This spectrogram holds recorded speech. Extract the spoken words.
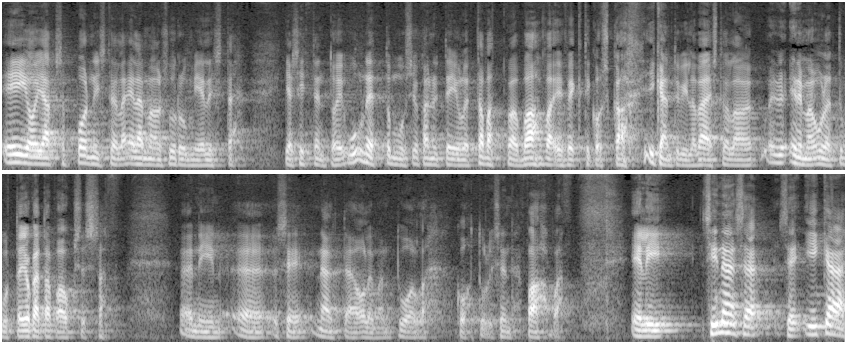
Ei ole jaksa ponnistella, elämä on surumielistä. Ja sitten tuo unettomuus, joka nyt ei ole tavattoman vahva efekti, koska ikääntyvillä väestöillä on enemmän unettomuutta joka tapauksessa – niin se näyttää olevan tuolla kohtuullisen vahva. Eli sinänsä se ikä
